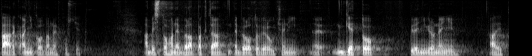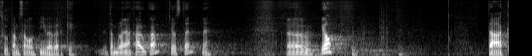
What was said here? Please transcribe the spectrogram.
park a nikoho tam nevpustit. Aby z toho nebyla pak ta, nebylo to vyloučený ghetto, kde nikdo není. Ale jsou tam samotní veverky. Tam byla nějaká ruka? Chtěl jste? Ne. Uh, jo. Tak,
